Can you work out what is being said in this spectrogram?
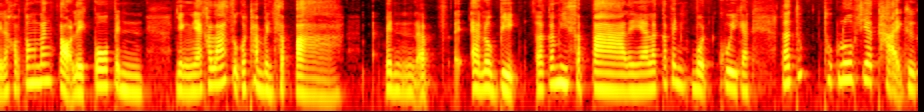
แล้วเขาต้องนั่งต่อเลโก้เป็นอย่างเนี้ยเขาล่าสุดก็ทำเป็นสปา เป็นแอโรบิกแล้วก็มีสปาอะไรเงี้ยแล้วก็เป็นบทคุยกัน แล้วทุกทุกรูปที่จะถ่ายคือ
